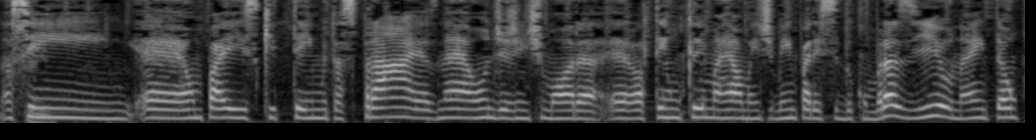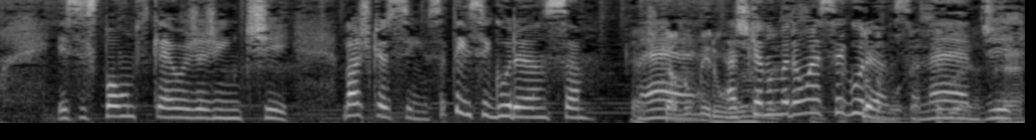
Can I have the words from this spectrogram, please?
Assim, é um país que tem muitas praias, né? Onde a gente mora, ela tem um clima realmente bem parecido com o Brasil, né? Então, esses pontos que hoje a gente. Lógico que assim, você tem segurança. É, né? acho que é o número um, Acho que é o número um é assim, todo segurança, mundo, é né? segurança. De É.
